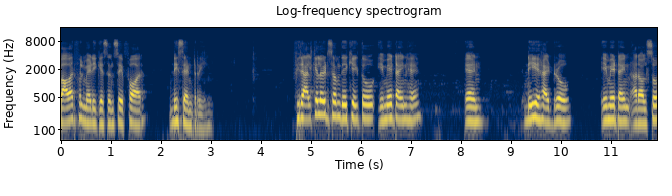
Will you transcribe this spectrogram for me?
पावरफुल मेडिकेशन से फॉर डिसेंट्री फिर एल्केलॉइड्स हम देखें तो इमेटाइन है and dehydroemetine are also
